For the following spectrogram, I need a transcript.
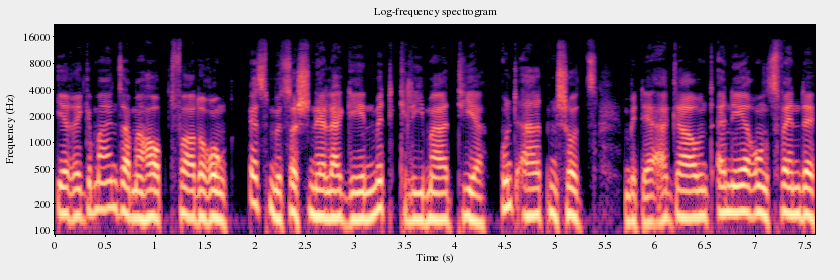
Ihre gemeinsame Hauptforderung, es müsse schneller gehen mit Klima-, Tier- und Artenschutz, mit der Agrar- und Ernährungswende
